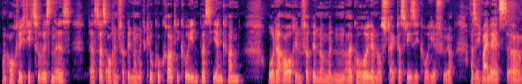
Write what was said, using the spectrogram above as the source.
Und auch wichtig zu wissen ist, dass das auch in Verbindung mit Glukokortikoiden passieren kann oder auch in Verbindung mit einem Alkoholgenuss steigt das Risiko hierfür. Also ich meine jetzt äh,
